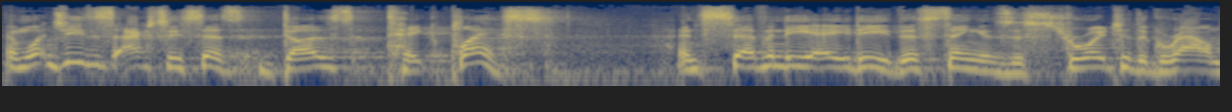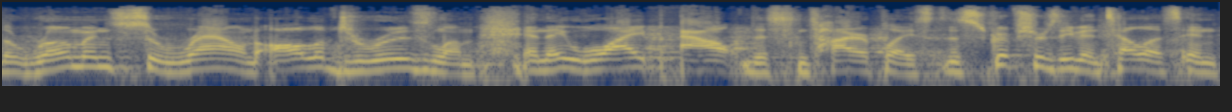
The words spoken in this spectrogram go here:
And what Jesus actually says does take place. In 70 AD, this thing is destroyed to the ground. The Romans surround all of Jerusalem and they wipe out this entire place. The scriptures even tell us in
